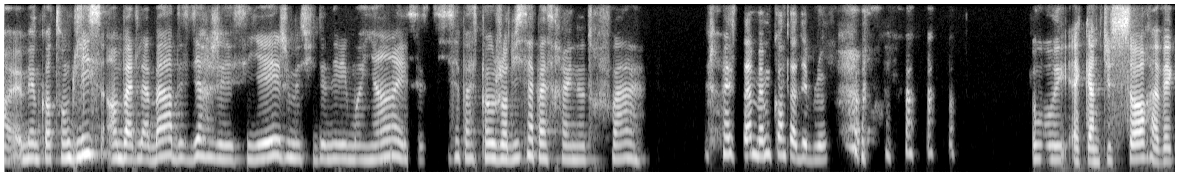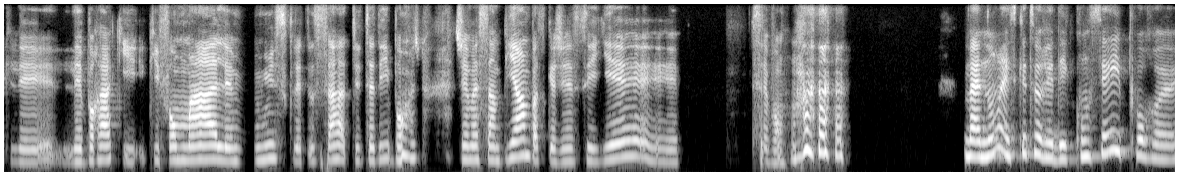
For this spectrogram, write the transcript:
euh, même quand on glisse en bas de la barre, de se dire, j'ai essayé, je me suis donné les moyens, et si ça passe pas aujourd'hui, ça passera une autre fois. ça, même quand tu as des bleus. Oui, et quand tu sors avec les, les bras qui, qui, font mal, les muscles et tout ça, tu te dis, bon, je me sens bien parce que j'ai essayé et c'est bon. Manon, est-ce que tu aurais des conseils pour euh,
